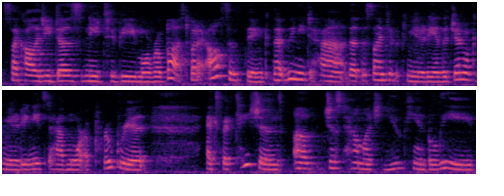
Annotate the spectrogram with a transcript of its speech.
psychology does need to be more robust, but I also think that we need to have that the scientific community and the general community needs to have more appropriate expectations of just how much you can believe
